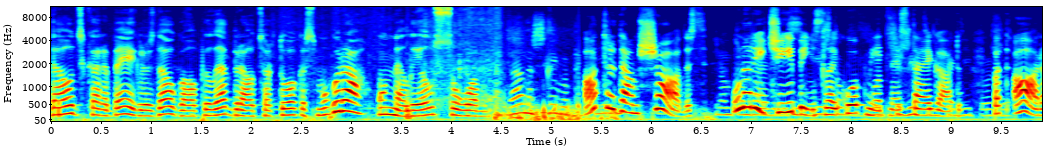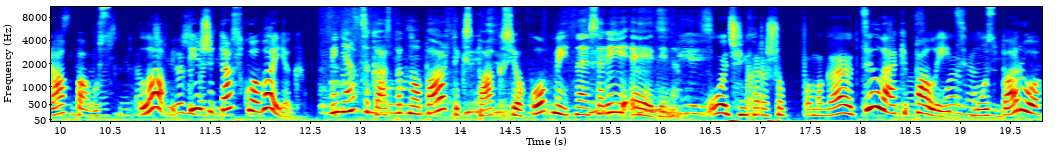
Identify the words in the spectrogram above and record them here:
Daudzi kara bēgļi uz Daugaupili atbrauc ar to, kas mugurā un nelielu somu. Atradām šādas, un arī čībiņas, lai kopmītnē staigātu, pat ārā apavus. Labi, tieši tas, ko vajag. Viņa atsakās pat no pārtiks pakas, jo kopmītnēs arī ēdina. Cilvēki palīdz, mūs baro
